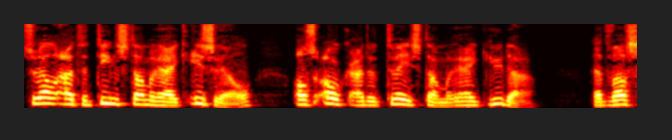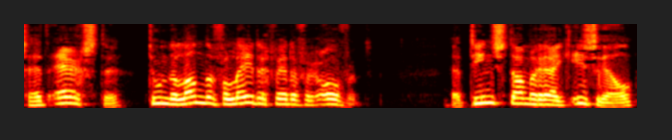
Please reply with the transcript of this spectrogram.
zowel uit het tienstammenrijk Israël als ook uit het tweestammenrijk Juda. Het was het ergste toen de landen volledig werden veroverd. Het tienstammenrijk Israël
